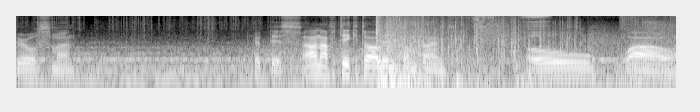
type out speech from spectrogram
gross, man. Look at this. I don't have to take it all in sometimes. Oh, wow.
